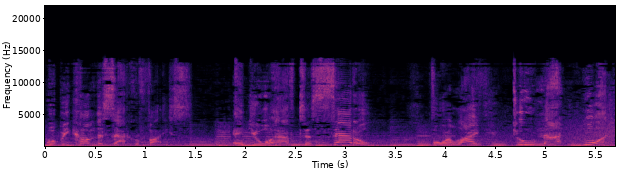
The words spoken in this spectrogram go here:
will become the sacrifice. And you will have to settle for a life you do not want.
